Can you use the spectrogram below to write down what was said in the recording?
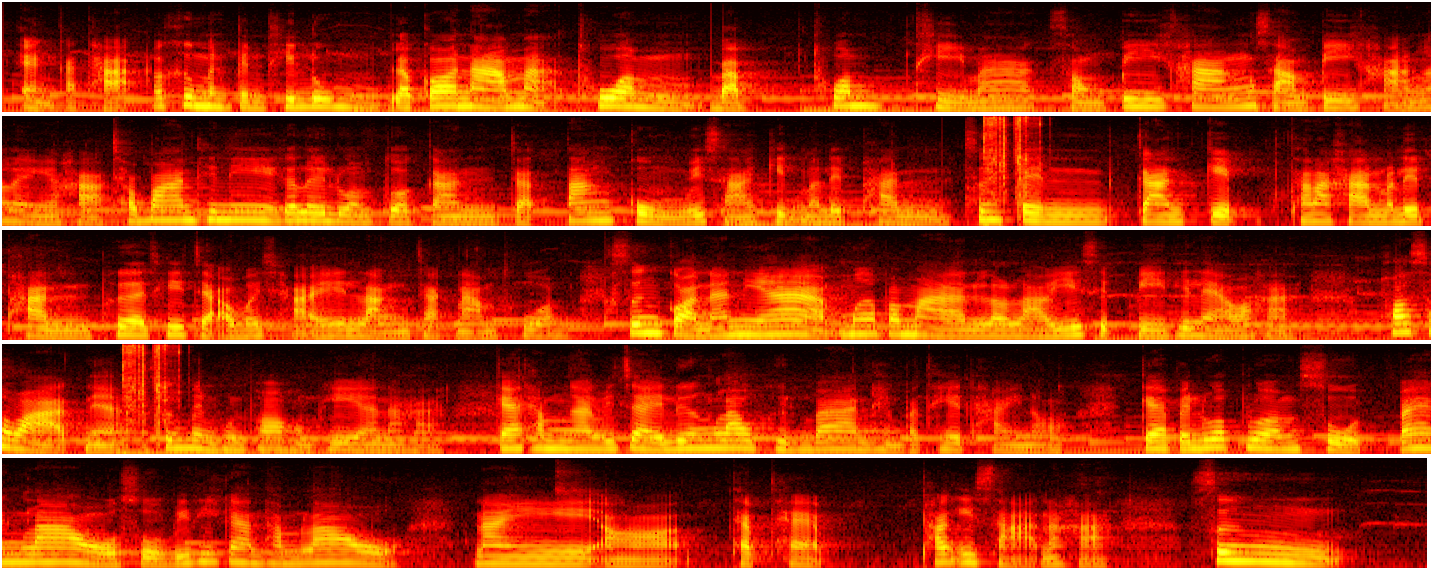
แอ่งกระทะก็คือมันเป็นที่ลุ่ม แล้วก็น้ำอะท่วมแบบ ท่วมถี่มาก 2 ปีครั้ง 3 ปีครั้งอะไรเงี้ยค่ะ ชาวบ้านที่นี่ก็เลยรวมตัวกันจัดตั้งกลุ่มวิสาหกิจเมล็ดพันธุ์ ซึ่งเป็นการเก็บธนาคารเมล็ดพันธุ์เพื่อที่จะเอาไว้ใช้หลังจากน้ำท่วม ซึ่งก่อนหน้านี้เมื่อประมาณราวๆ 20 ปีที่แล้วอะค่ะ พ่อสวัสดเนี่ยซึ่งเป็นคุณพ่อของพี่นะคะ แกทำงานวิจัยเรื่องเหล้าพื้นบ้านแห่งประเทศไทยเนาะ แกไปรวบรวมสูตรแป้งเหล้าสูตรวิธีการทำเหล้าในแถบ ภาคอีสานนะคะ ซึ่ง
